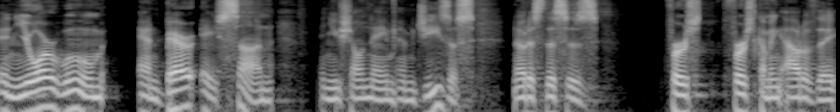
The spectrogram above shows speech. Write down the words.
in your womb and bear a son, and you shall name him Jesus. Notice this is first, first coming out of the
